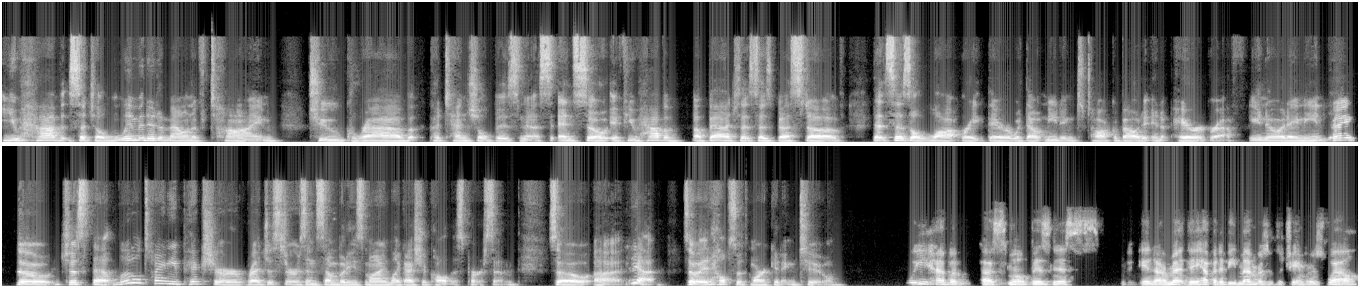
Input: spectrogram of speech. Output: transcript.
you have such a limited amount of time to grab potential business. And so if you have a, a badge that says best of, that says a lot right there without needing to talk about it in a paragraph. You know what I mean? Right. So just that little tiny picture registers in somebody's mind like I should call this person. So uh, yeah, so it helps with marketing too. We have a, a small business in our they happen to be members of the chamber as well,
